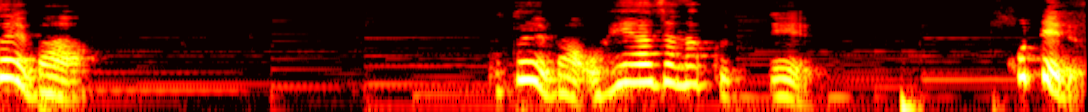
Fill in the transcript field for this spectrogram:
例えば、例えばお部屋じゃなくって、ホテル。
